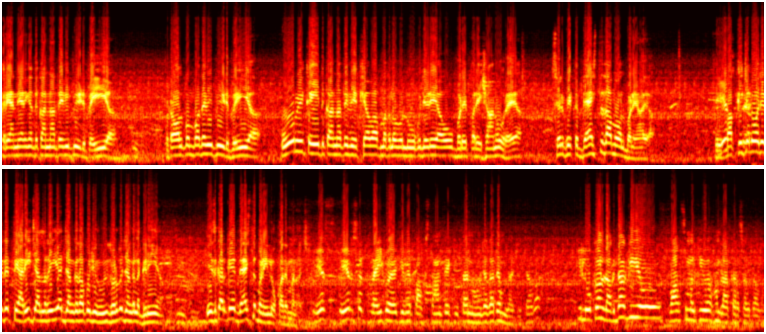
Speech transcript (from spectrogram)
ਕਰਿਆਨੇ ਵਾਲੀਆਂ ਦੁਕਾਨਾਂ ਤੇ ਵੀ ਭੀੜ ਪਈ ਆ ਪੈਟਰੋਲ ਪੰਪਾਂ ਤੇ ਵੀ ਭੀੜ ਪਈ ਆ। ਹੋਰ ਵੀ ਕਈ ਦੁਕਾਨਾਂ ਤੇ ਵੇਖਿਆ ਵਾ ਮਤਲਬ ਲੋਕ ਜਿਹੜੇ ਆ ਉਹ ਬੜੇ ਪਰੇਸ਼ਾਨ ਹੋ ਰਹੇ ਆ। ਸਿਰਫ ਇੱਕ ਦਹਿਸ਼ਤ ਦਾ ਮਾਹੌਲ ਬਣਿਆ ਆ। ਤੇ ਬਾਕੀ ਚਲੋ ਅਜੇ ਤੇ ਤਿਆਰੀ ਚੱਲ ਰਹੀ ਆ ਜੰਗ ਦਾ ਕੋਈ ਜ਼ਰੂਰੀ ਥੋੜਾ ਜੰਗ ਲੱਗਣੀ ਆ। ਇਸ ਕਰਕੇ ਦਹਿਸ਼ਤ ਬਣੀ ਲੋਕਾਂ ਦੇ ਮਨਾਂ 'ਚ। ਇਸ 에ਅਰ ਸਟ੍ਰਾਈਕ ਹੋਇਆ ਜਿਵੇਂ ਪਾਕਿਸਤਾਨ ਤੇ ਕੀਤਾ ਨੌ ਜਗ੍ਹਾ ਤੇ ਹਮਲਾ ਕੀਤਾ ਵਾ। ਕਿ ਲੋਕਾਂ ਨੂੰ ਲੱਗਦਾ ਕਿ ਉਹ ਵਾਪਸ ਮਲਕੀ ਉਹ ਹਮਲਾ ਕਰ ਸਕਦਾ ਵਾ।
